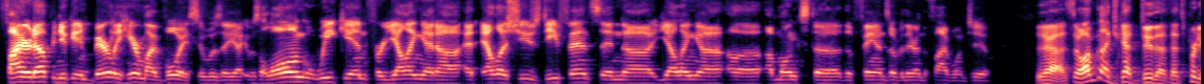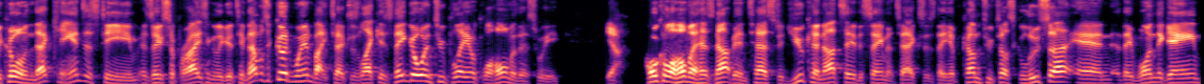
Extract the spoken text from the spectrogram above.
fired up, and you can barely hear my voice. It was a it was a long weekend for yelling at uh, at LSU's defense and uh, yelling uh, uh, amongst uh, the fans over there in the five one two. Yeah, so I'm glad you got to do that. That's pretty cool. And that Kansas team is a surprisingly good team. That was a good win by Texas. Like as they go into play Oklahoma this week. Yeah. Oklahoma has not been tested. You cannot say the same of Texas. They have come to Tuscaloosa and they won the game.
